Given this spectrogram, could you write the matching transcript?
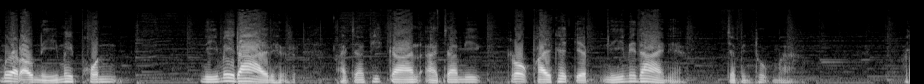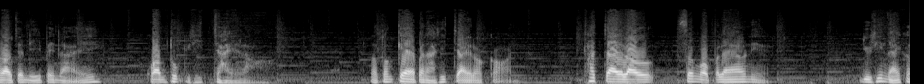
เมื่อเราหนีไม่พ้น หนีไม่ได้เนี่ยอาจจะพิการอาจจะมีโรคภัยแค่เจ็บหนีไม่ได้เนี่ยจะเป็นทุกข์มาก เราจะหนีไปไหน ความทุกข์อยู่ที่ใจเรา เราต้องแก้ปัญหาที่ใจเราก่อน ถ้าใจเราสงบแล้วเนี่ยอยู่ที่ไหนก็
